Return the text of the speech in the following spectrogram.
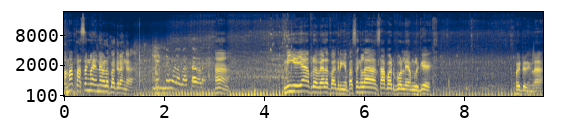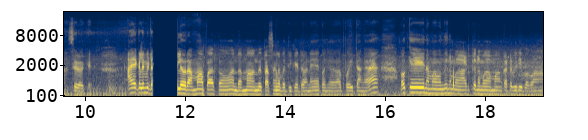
அம்மா பசங்களாம் என்ன வேலை பார்க்குறாங்க? என்ன வேலை ஆ. நீங்கள் ஏன் அப்புறம் வேலை பார்க்குறீங்க? பசங்களாம் சாப்பாடு போடலையா உங்களுக்கு? போயிட்டு வரீங்களா? சரி ஓகே. ஆயா கிளம்பிட்டா. இல்லை ஒரு அம்மா பார்த்தோம். அந்த அம்மா வந்து பசங்களை பற்றி கேட்டவொடனே கொஞ்சம் இதாக போயிட்டாங்க. ஓகே நம்ம வந்து நம்ம அடுத்து நம்ம அம்மா கட்ட வீடியோ பார்க்கலாம்.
